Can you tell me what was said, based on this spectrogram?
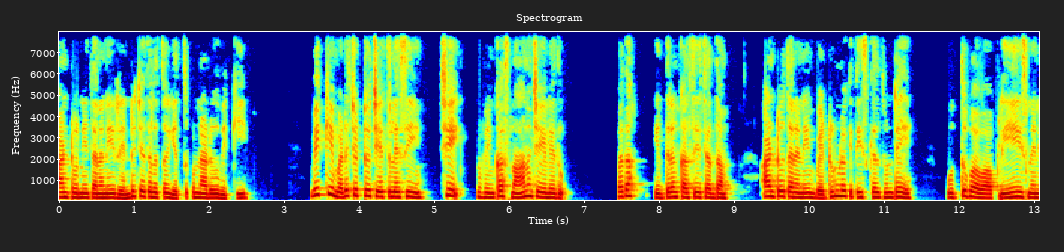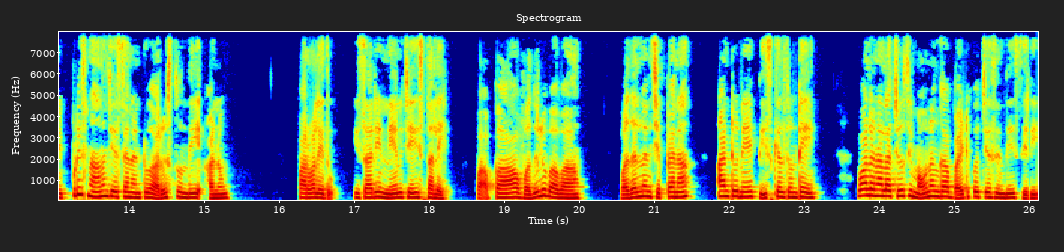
అంటూని తనని రెండు చేతులతో ఎత్తుకున్నాడు విక్కీ. విక్కీ మెడ చుట్టూ చేతులేసి ఛీ నువ్వింకా స్నానం చేయలేదు. పదా ఇద్దరం కలిసి చేద్దాం అంటూ తనని బెడ్రూంలోకి తీసుకెళ్తుంటే వద్దు బావా ప్లీజ్ నేను ఇప్పుడే స్నానం చేశానంటూ అరుస్తుంది అను. పర్వాలేదు ఈసారి నేను చేయిస్తాలే. పాపా వదులు బావా. వదలనని చెప్పానా? అంటూనే తీసుకెళ్తుంటే వాళ్ళని అలా చూసి మౌనంగా బయటకొచ్చేసింది సిరి.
